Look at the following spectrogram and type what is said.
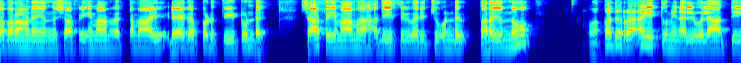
കബറാണ് എന്ന് ഷാഫി ഇമാം വ്യക്തമായി രേഖപ്പെടുത്തിയിട്ടുണ്ട്. ഷാഫി ഇമാം ഹദീസ് വിവരിച്ചുകൊണ്ട് പറയുന്നു വഖദ് റഅയ്തു മിനൽ വുലാത്തി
